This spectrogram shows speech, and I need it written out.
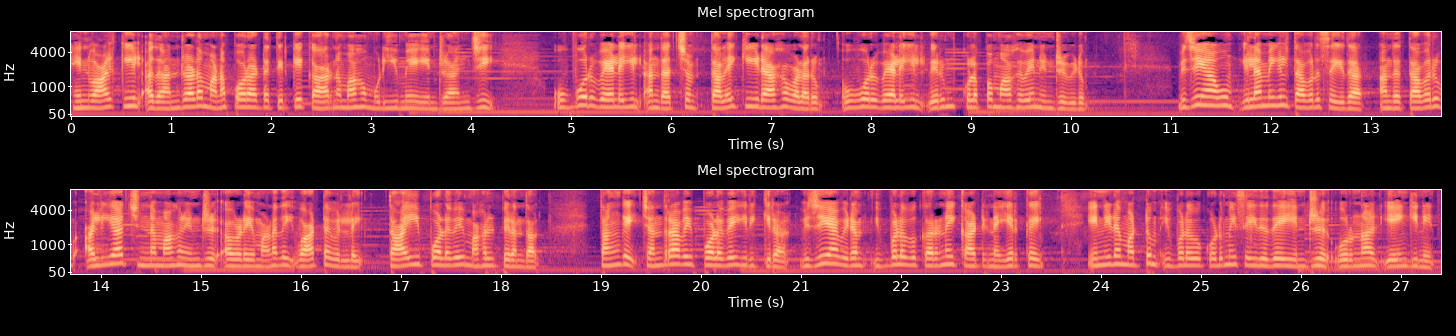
என் வாழ்க்கையில் அது அன்றாட மனப்போராட்டத்திற்கே காரணமாக முடியுமே என்று அஞ்சி ஒவ்வொரு வேளையில் அந்த அச்சம் தலைக்கீடாக வளரும். ஒவ்வொரு வேளையில் வெறும் குழப்பமாகவே நின்றுவிடும். விஜயாவும் இளமையில் தவறு செய்தார். அந்த தவறு அழியா சின்னமாக நின்று அவருடைய மனதை வாட்டவில்லை. தாயைப் போலவே மகள் பிறந்தாள். தங்கை சந்திராவைப் போலவே இருக்கிறாள். விஜயாவிடம் இவ்வளவு கருணை காட்டின இயற்கை என்னிடம் மட்டும் இவ்வளவு கொடுமை செய்ததே என்று ஒரு நாள் ஏங்கினேன்.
